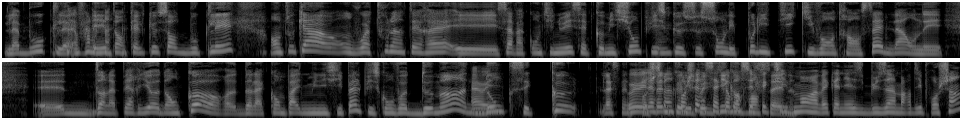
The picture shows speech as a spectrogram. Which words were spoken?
La boucle est en quelque sorte bouclée. En tout cas, on voit tout l'intérêt et ça va continuer cette commission puisque ce sont les politiques qui vont entrer en scène. Là, on est dans la période encore de la campagne municipale puisqu'on vote demain. Ah donc c'est que la semaine prochaine la semaine que prochaine, les ça commence effectivement avec Agnès Buzyn mardi prochain,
